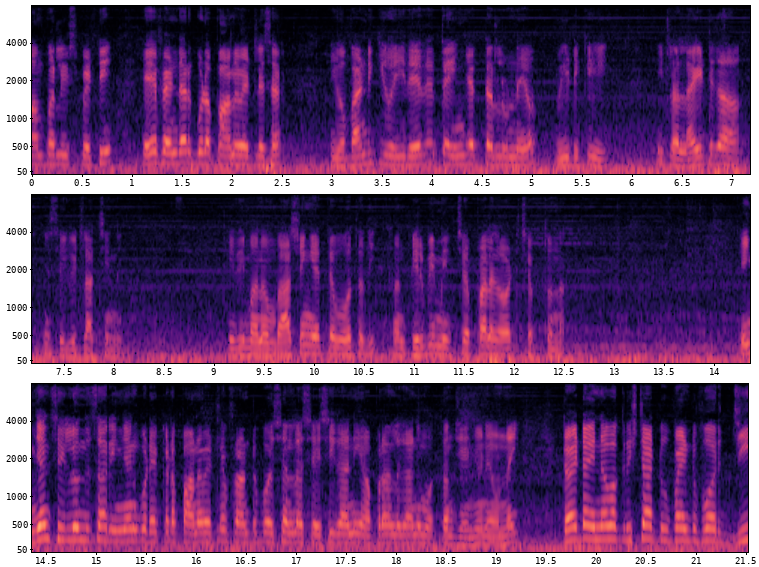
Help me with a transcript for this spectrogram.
బంపర్ లీడ్స్ పెట్టి ఏ ఫెండర్ కూడా పానవెట్లేదు సార్. ఇక బండికి ఇదేదైతే ఇంజెక్టర్లు ఉన్నాయో వీటికి ఇట్లా లైట్గా ఇట్లా వచ్చింది. ఇది మనం వాషింగ్ అయితే పోతుంది కానీ తిరిగి మీకు చెప్పాలి కాబట్టి చెప్తున్నా. ఇంజన్ సిల్ ఉంది సార్. ఇంజన్ కూడా ఎక్కడ పానబెట్టలే ఫ్రంట్ పొజిషన్లో శశి కానీ అప్రాన్లు కానీ మొత్తం జెన్యునే ఉన్నాయి. Toyota Innova Crysta two point four G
